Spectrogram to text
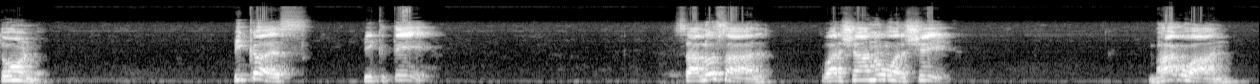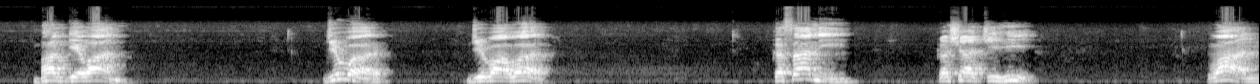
तोंड. पिकस पिकते. सालोसाल वर्षानुवर्षे. भागवान भाग्यवान. जीवर जीवावर. कसानी कशाचीही. वान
